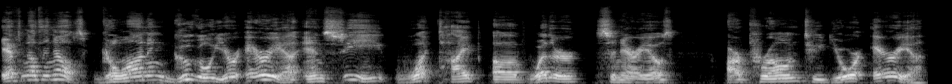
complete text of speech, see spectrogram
if nothing else, go on and Google your area and see what type of weather scenarios are prone to your area.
